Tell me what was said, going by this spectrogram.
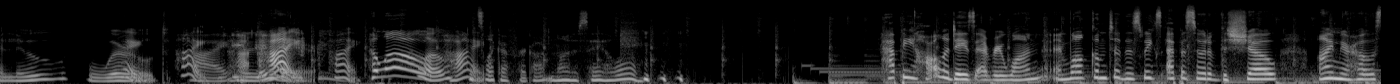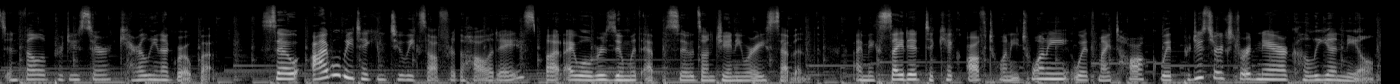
Hello, world. Hi. Hi. Hello Hi. Hi. Hello. Hello. Hi. It's like I've forgotten how to say hello. Happy holidays, everyone, and welcome to this week's episode of the show. I'm your host and fellow producer, Carolina Groppa. So, I will be taking two weeks off for the holidays, but I will resume with episodes on January 7th. I'm excited to kick off 2020 with my talk with producer extraordinaire Kalia Neal.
